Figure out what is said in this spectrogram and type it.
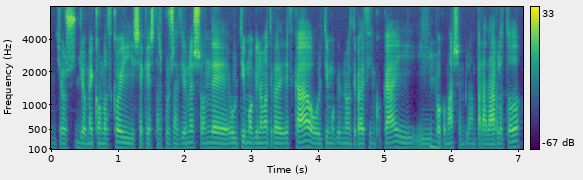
yo, yo me conozco y sé que estas pulsaciones son de último kilómetro de 10K o último kilómetro de 5K y, hmm. poco más, en plan, para darlo todo.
